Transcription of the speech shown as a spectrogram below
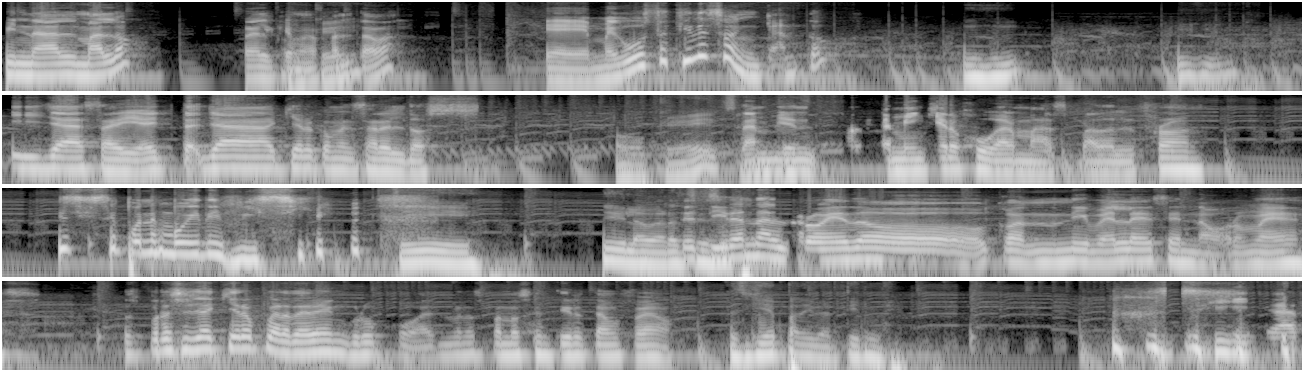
final malo. Era el que me faltaba. Eh, me gusta, tiene su encanto. Y ya está ahí. Ya quiero comenzar el 2. Ok, excelente. También, también quiero jugar más Battlefront. Sí, sí se pone muy difícil. Sí, sí, la verdad. Te sí, tiran al ruedo con niveles enormes. Pues por eso ya quiero perder en grupo, al menos para no sentir tan feo. Así que para divertirme. Sí, ya.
